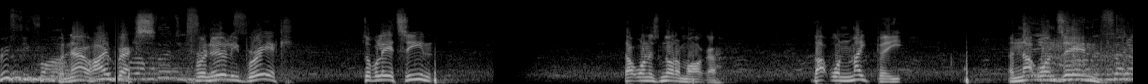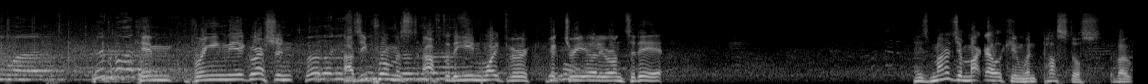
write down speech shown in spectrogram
But now Huybrechts for an early break. Double 18. That one is not a marker. That one might be. And that one's in. Second leg. Kim Hyder. Kim bringing the aggression Third leg is as he promised after the Ian White victory earlier on today. His manager Mac Elkin went past us about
